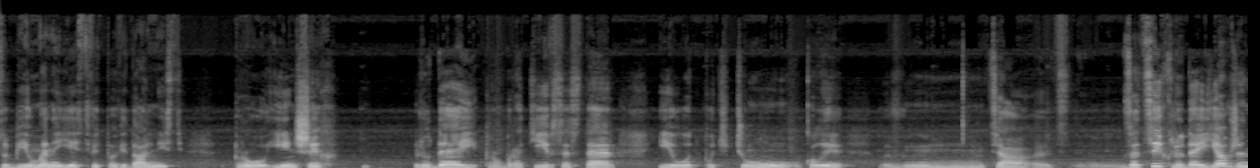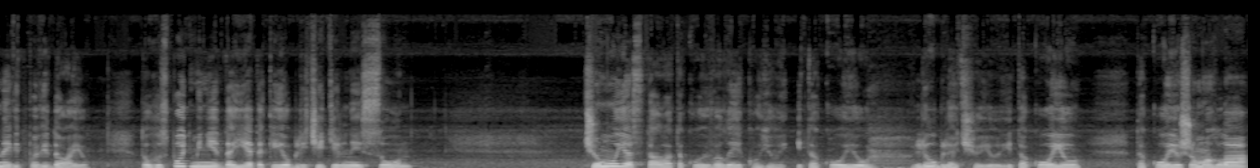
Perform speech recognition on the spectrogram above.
собі у мене є відповідальність про інших людей, про братів, сестер. І от чому, коли ця, е, за цих людей я вже не відповідаю, то Господь мені дає такий облічительний сон. Чому я стала такою великою і такою люблячою, і такою, такою, що могла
